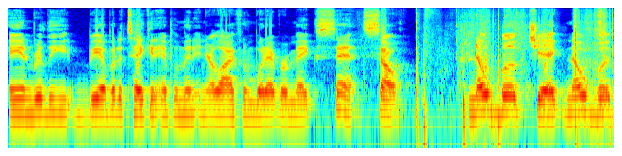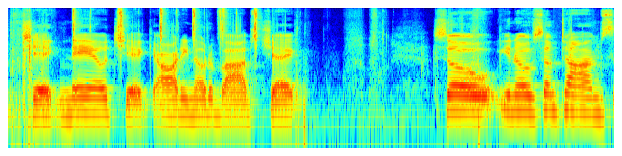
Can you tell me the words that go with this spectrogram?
and really be able to take and implement in your life and whatever makes sense. So, Notebook check, notebook check, nail check. I already know the vibes check. So, you know, sometimes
